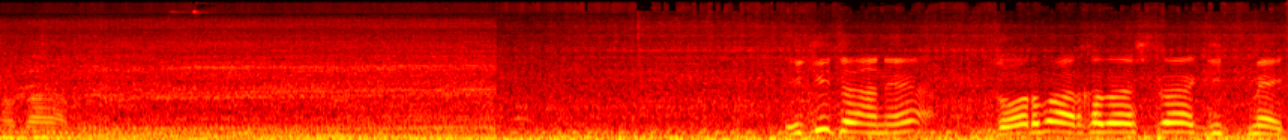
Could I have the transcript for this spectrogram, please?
Kaza yapmış. İki tane zorba arkadaşla gitmek.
